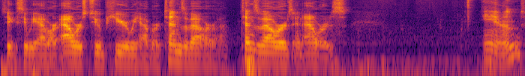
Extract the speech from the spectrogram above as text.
So you can see we have our hours tube here, we have our tens of hour, uh, tens of hours and hours. And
